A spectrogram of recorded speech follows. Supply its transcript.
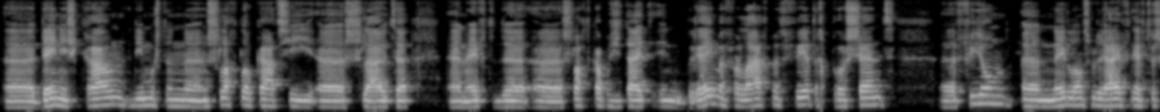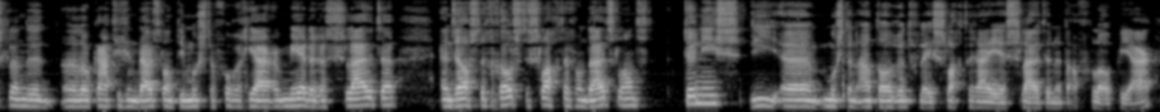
Eh Danish Crown die moest een, eh, een slachtlocatie eh, sluiten en heeft de slachtcapaciteit in Bremen verlaagd met 40% eh Fion, een Nederlands bedrijf, heeft verschillende locaties in Duitsland. Die moesten vorig jaar meerdere sluiten. En zelfs de grootste slachter van Duitsland, Tönnies, die eh, moest een aantal rundvleesslachterijen sluiten het afgelopen jaar.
